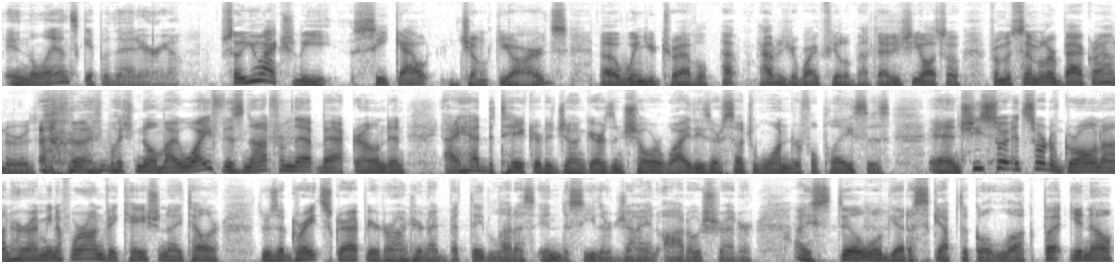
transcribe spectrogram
in the landscape of that area. So you actually seek out junkyards uh, when you travel. How, how, does your wife feel about that? Is she also from a similar background, or is? Which no, my wife is not from that background, and I had to take her to junkyards and show her why these are such wonderful places. And she's so, it's sort of grown on her. I mean, if we're on vacation, I tell her there's a great scrapyard around here, and I bet they'd let us in to see their giant auto shredder. I still will get a skeptical look, but you know,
